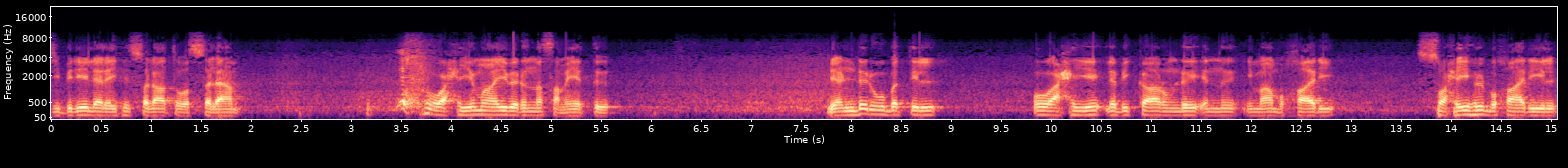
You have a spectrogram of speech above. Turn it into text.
ജിബിരിൽ അലൈഹി സ്വലാത്തു വസ്സലാം വഹയുമായി വരുന്ന സമയത്ത് രണ്ട് രൂപത്തിൽ വഹയ്യ് ലഭിക്കാറുണ്ട് എന്ന് ഇമാം ബുഖാരി സ്വഹീഹുൽ ബുഖാരിയിൽ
